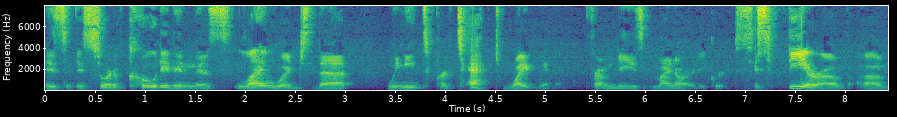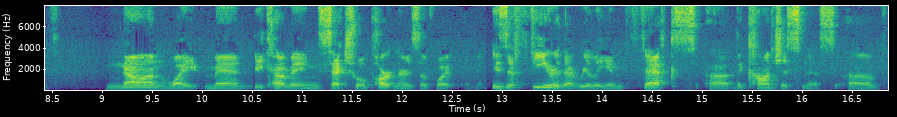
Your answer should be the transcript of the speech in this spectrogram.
is, is sort of coded in this language that we need to protect white women from these minority groups. This fear of, of non-white men becoming sexual partners of white women is a fear that really infects uh, the consciousness of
